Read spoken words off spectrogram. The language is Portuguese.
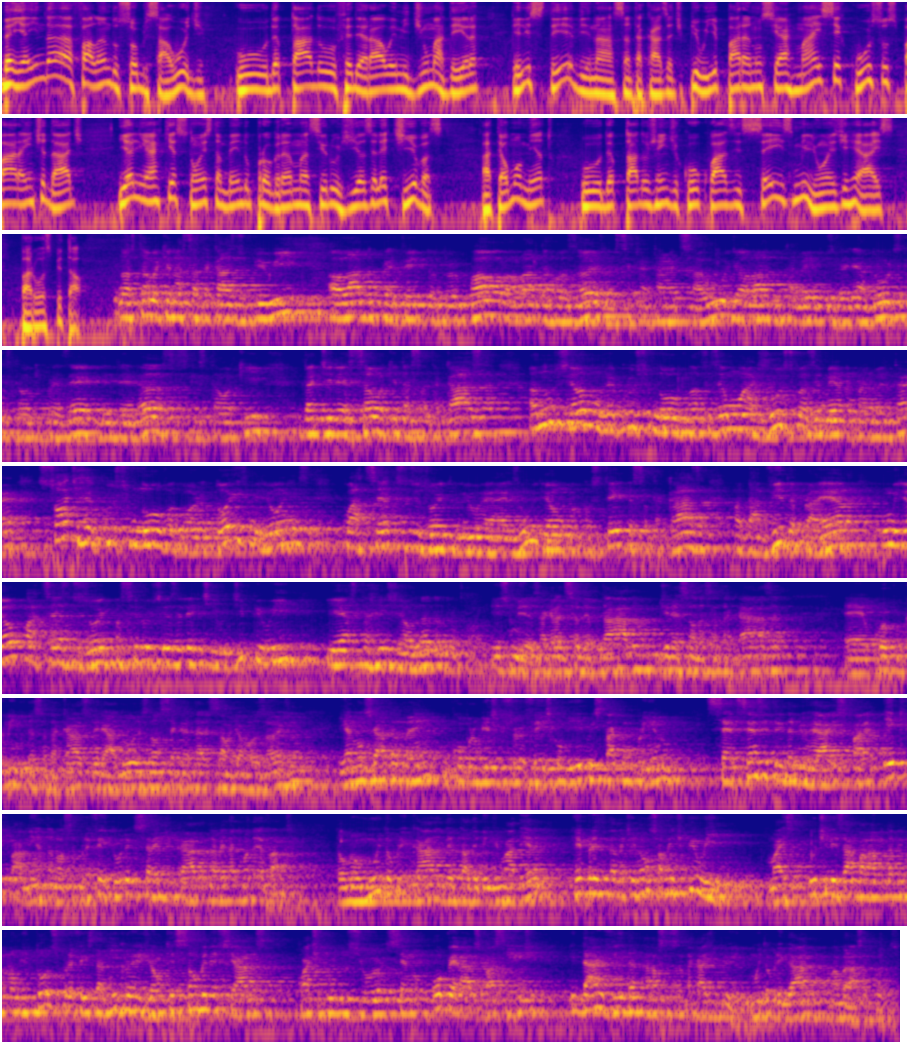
Bem, ainda falando sobre saúde, o deputado federal Emidinho Madeira, ele esteve na Santa Casa de Piuí para anunciar mais recursos para a entidade e alinhar questões também do programa Cirurgias Eletivas. Até o momento, o deputado já indicou quase 6 milhões de reais para o hospital. Nós estamos aqui na Santa Casa de Piuí, ao lado do prefeito Dr. Paulo, ao lado da Rosângela, secretária de saúde, ao lado também dos vereadores que estão aqui presentes, lideranças que estão aqui, da direção aqui da Santa Casa. Anunciamos um recurso novo, nós fizemos um ajuste com as emendas parlamentares, só de recurso novo agora, 2 milhões 418 mil reais, 1 milhão para custeio da Santa Casa, para dar vida para ela, 1 milhão 418 para cirurgias eletivas de Piuí e esta região né, doutor? Isso mesmo. Agradecer ao deputado, direção da Santa Casa, é, o corpo clínico da Santa Casa, os vereadores, nosso secretário de saúde, a Rosângela, e anunciar também o compromisso que o senhor fez comigo e está cumprindo 730 mil reais para equipamento da nossa prefeitura, que será indicado através da Codevasf. Então, meu muito obrigado, deputado Ebin de Madeira, representando aqui não somente Piuí, mas utilizar a palavra também no nome de todos os prefeitos da microrregião que são beneficiados com a atitude do senhor sendo operados pacientes e dar vida à nossa Santa Casa de Piuí. Muito obrigado, um abraço a todos.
